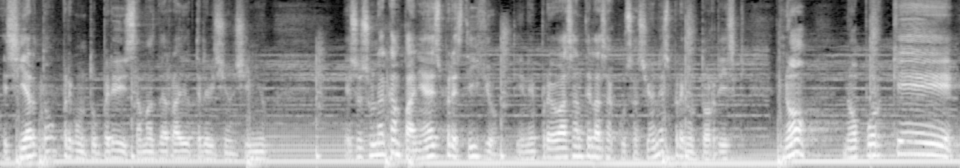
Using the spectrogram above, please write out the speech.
¿Es cierto? preguntó un periodista más de Radio Televisión Shinyu. Eso es una campaña de desprestigio. ¿Tiene pruebas ante las acusaciones? preguntó Risk. No, no porque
